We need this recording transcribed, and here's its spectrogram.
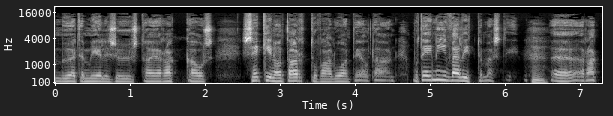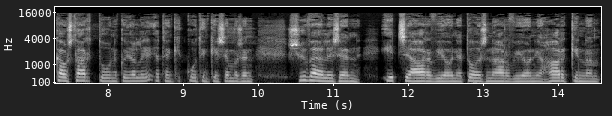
myötämielisyys tai rakkaus. Sekin on tarttuvaa luonteeltaan, mutta ei niin välittömästi. Hmm. Rakkaus tarttuu niin jotenkin kuitenkin semmoisen syvällisen itsearvioon ja toisen arvioon ja harkinnan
